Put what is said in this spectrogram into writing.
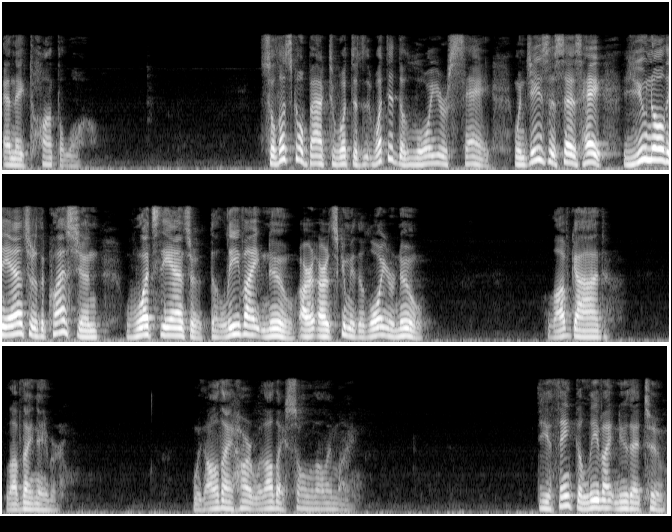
and they taught the law. So let's go back to what did, what did the lawyer say? When Jesus says, hey, you know the answer to the question, What's the answer? The Levite knew, or, or excuse me, the lawyer knew. Love God, love thy neighbor. With all thy heart, with all thy soul, with all thy mind. Do you think the Levite knew that too?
